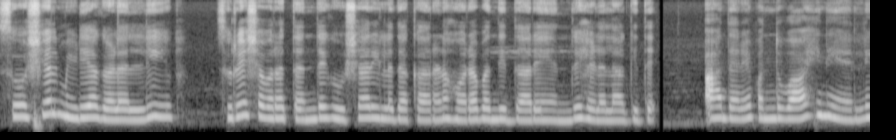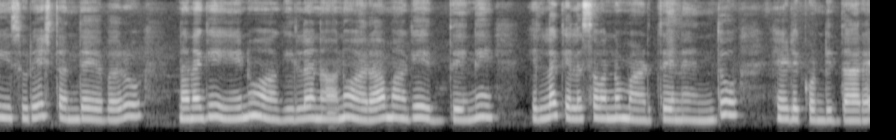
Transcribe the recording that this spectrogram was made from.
ಸೋಷಿಯಲ್ ಮೀಡಿಯಾಗಳಲ್ಲಿ ಸುರೇಶ್ ಅವರ ತಂದೆಗೂ ಹುಷಾರಿಲ್ಲದ ಕಾರಣ ಹೊರಬಂದಿದ್ದಾರೆ ಎಂದು ಹೇಳಲಾಗಿದೆ. ಆದರೆ ಒಂದು ವಾಹಿನಿಯಲ್ಲಿ ಸುರೇಶ್ ತಂದೆಯವರು, ನನಗೆ ಏನೂ ಆಗಿಲ್ಲ, ನಾನು ಆರಾಮಾಗೇ ಇದ್ದೇನೆ, ಎಲ್ಲ ಕೆಲಸವನ್ನು ಮಾಡ್ತೇನೆ ಎಂದು ಹೇಳಿಕೊಂಡಿದ್ದಾರೆ.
